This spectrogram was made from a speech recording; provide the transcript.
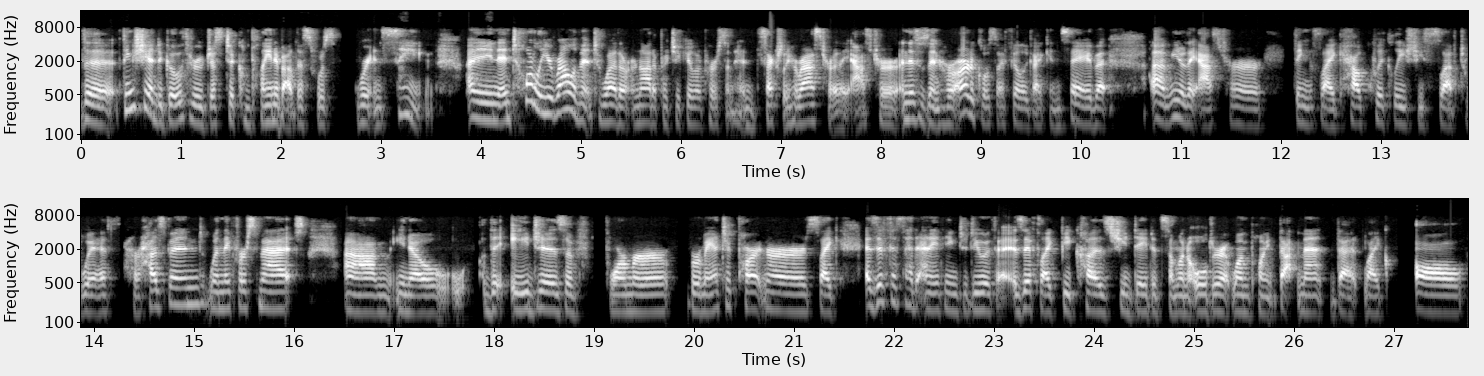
the things she had to go through just to complain about this was were insane. I mean, and totally irrelevant to whether or not a particular person had sexually harassed her. They asked her, and this was in her article, so I feel like I can say, but um, you know, they asked her things like how quickly she slept with her husband when they first met, um, you know, the ages of former romantic partners, like as if this had anything to do with it, as if like because she dated someone older at one point, that meant that like all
